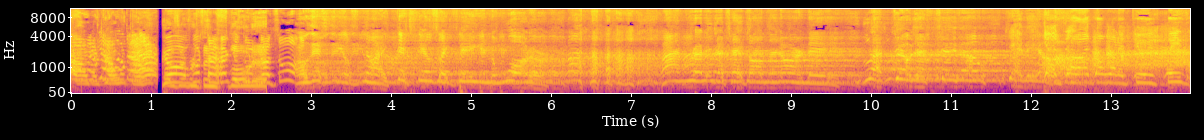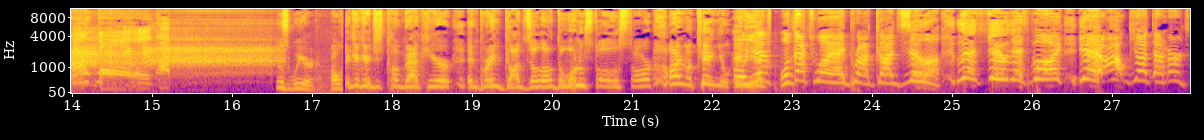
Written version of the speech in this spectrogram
Oh my god, what the heck? God, what the heck is going on? Oh, this feels nice. This feels like being in the water. I'm ready to take on an army. Let's do this, Timo. Give me Godzilla, I don't want to do this. Please help me. It was weird. Oh, you can just come back here and bring Godzilla, the one who stole the star. I'm a king, you Oh idiot. yeah? Well, that's why I brought Godzilla. Let's do this, boy. Yeah. Oh God, that hurts.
